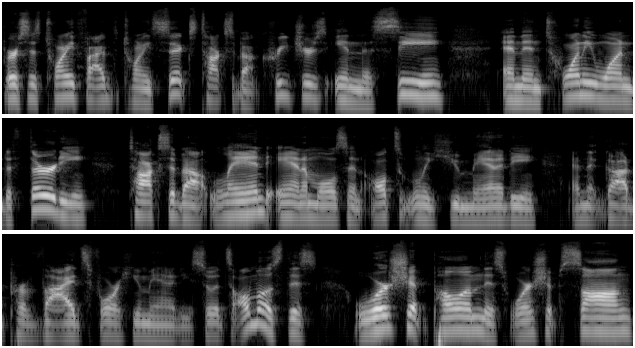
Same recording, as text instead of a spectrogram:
Verses 25 to 26 talks about creatures in the sea. And then 21 to 30 talks about land animals and ultimately humanity and that God provides for humanity. So it's almost this worship poem, this worship song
